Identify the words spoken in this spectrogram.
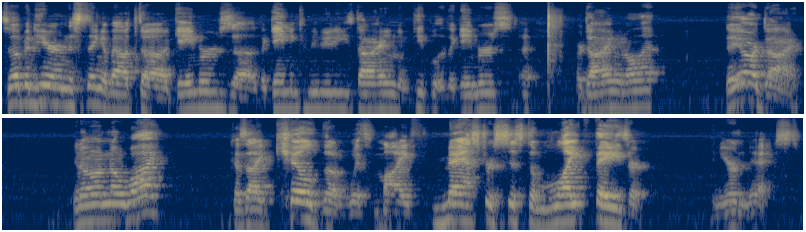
So I've been hearing this thing about uh, gamers, uh, the gaming community's dying, and people, the gamers, uh, are dying and all that. They are dying. You know, I know why? Because I killed them with my Master System light phaser. And you're next.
